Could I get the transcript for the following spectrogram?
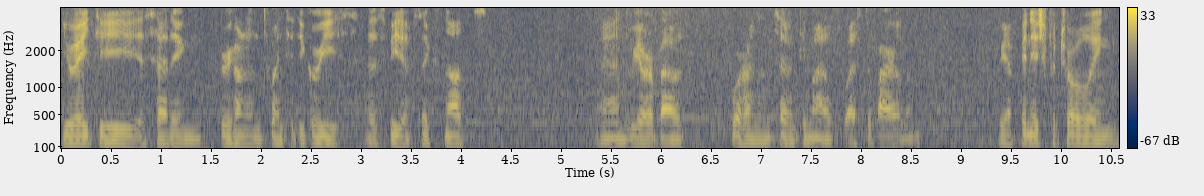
U80 is heading 320 degrees at a speed of 6 knots, and we are about 470 miles west of Ireland. We have finished patrolling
